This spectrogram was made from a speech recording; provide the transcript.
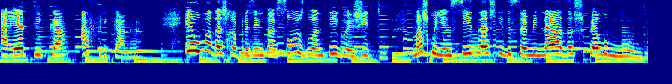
a ética africana. É uma das representações do Antigo Egito, mais conhecidas e disseminadas pelo mundo.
